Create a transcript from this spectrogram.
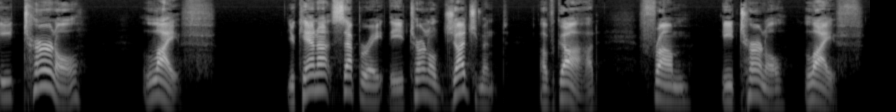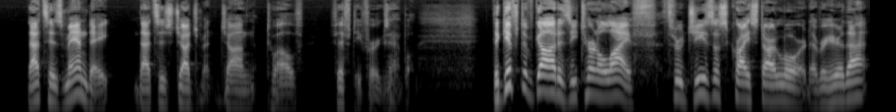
eternal life. You cannot separate the eternal judgment of God from eternal life. That's his mandate, that's his judgment. John 12, 50, for example. The gift of God is eternal life through Jesus Christ our Lord. Ever hear that?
